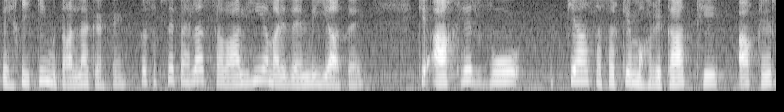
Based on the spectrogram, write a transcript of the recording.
تحقیقی مطالعہ کرتے ہیں، تو سب سے پہلا سوال ہی ہمارے ذہن میں یہ آتا ہے کہ آخر وہ کیا سفر کے محرکات تھے؟ آخر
